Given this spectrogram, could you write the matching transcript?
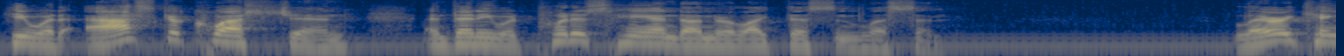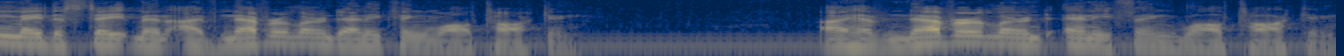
He would ask a question and then he would put his hand under like this and listen. Larry King made the statement I've never learned anything while talking. I have never learned anything while talking.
